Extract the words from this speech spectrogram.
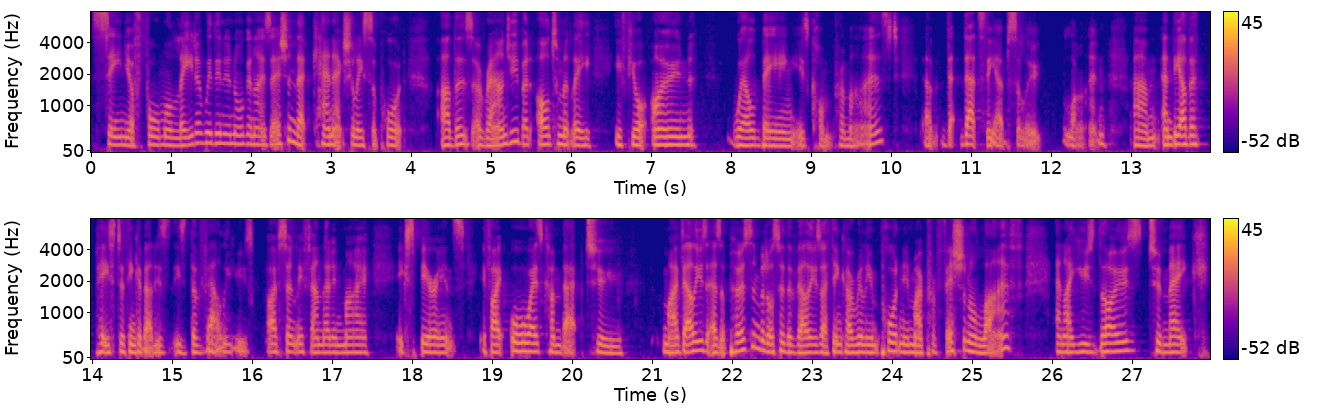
senior formal leader within an organization, that can actually support others around you. But ultimately, if your own well being is compromised, uh, th- that's the absolute line. Um, and the other piece to think about is, is the values. I've certainly found that in my experience, if I always come back to my values as a person, but also the values I think are really important in my professional life, and I use those to make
